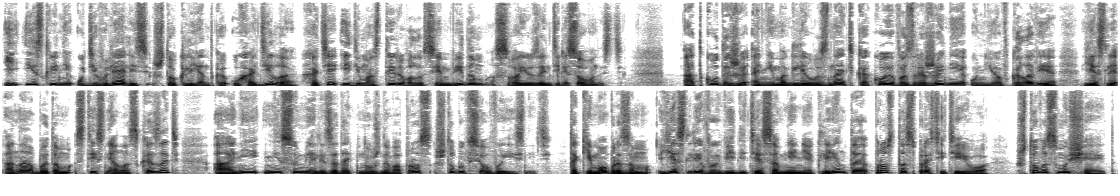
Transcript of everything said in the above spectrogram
и искренне удивлялись, что клиентка уходила, хотя и демонстрировала всем видом свою заинтересованность. Откуда же они могли узнать, какое возражение у нее в голове, если она об этом стесняла сказать, а они не сумели задать нужный вопрос, чтобы все выяснить? Таким образом, если вы видите сомнения клиента, просто спросите его, что вас смущает,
